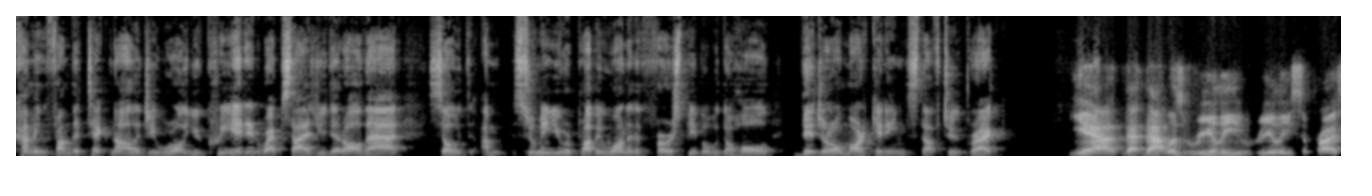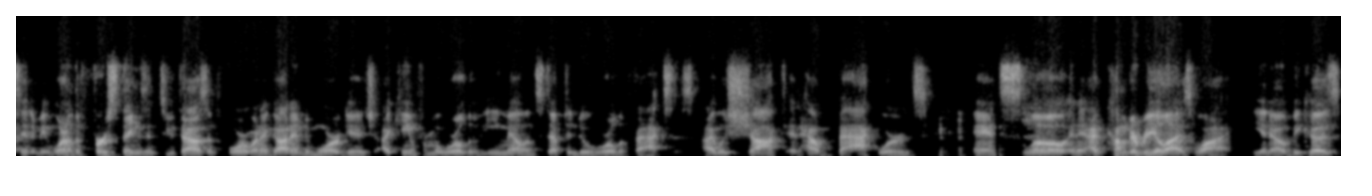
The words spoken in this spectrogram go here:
coming from the technology world, you created websites, you did all that. So I'm assuming you were probably one of the first people with the whole digital marketing stuff too, correct? Yeah, that that was really really surprising to me. One of the first things in 2004 when I got into mortgage, I came from a world of email and stepped into a world of faxes. I was shocked at how backwards and slow and I've come to realize why, you know, because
